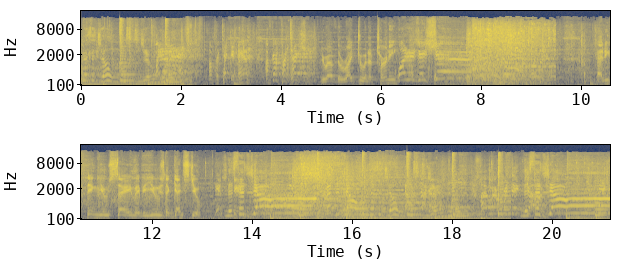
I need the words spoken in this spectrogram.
Mr. Jones, Mr. Jones. Wait a minute! I'm protected, man. I've got protection. You have the right to an attorney. What is this shit? Anything you say may be used against you. It's Mr. Jones, Mr. Jones, Mr. Jones, Mr. Sucker. I work for Dick Mr. Jones. Jones, Mr. Jones.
